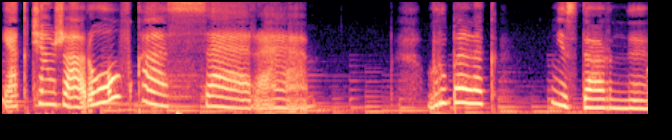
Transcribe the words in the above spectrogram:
jak ciężarówka z serem. Wróbelek niezdarny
